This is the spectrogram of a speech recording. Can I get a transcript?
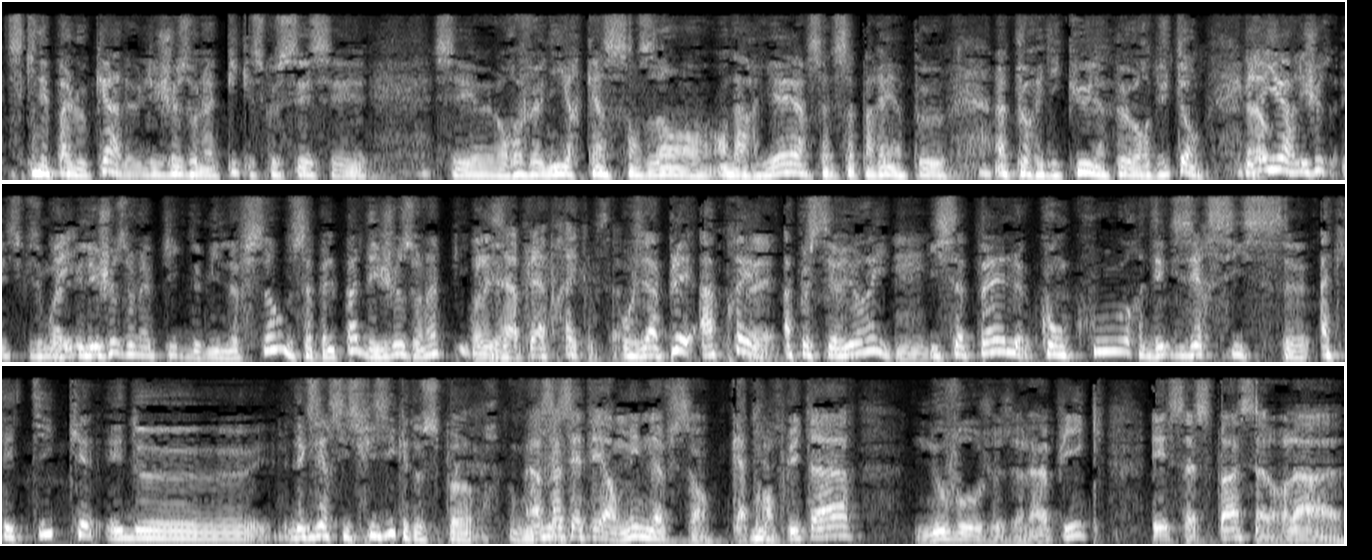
Ce qui n'est pas le cas. Les Jeux Olympiques, qu'est-ce que c'est C'est euh, revenir 1500 ans en, en arrière? Ça, ça, paraît un peu un peu ridicule, un peu hors du temps. D'ailleurs, les Jeux, excusez-moi, oui. les Jeux Olympiques de 1900 ne s'appellent pas des Jeux Olympiques. On les a appelés après comme ça. On les a appelés après, ouais. a posteriori. Mmh. Ils s'appellent concours d'exercice athlétique et de d'exercice physique et de sport. Donc, Alors ça, c'était en 1900. Quatre ans plus tard, nouveaux Jeux Olympiques, et ça se passe alors là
